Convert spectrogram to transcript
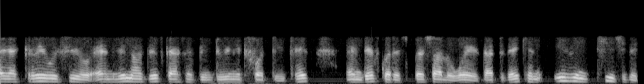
agree with you. And you know, these guys have been doing it for decades, and they've got a special way that they can even teach the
